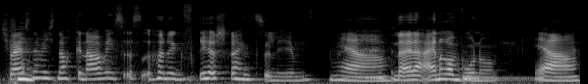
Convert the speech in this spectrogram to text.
Ich weiß hm. nämlich noch genau, wie es ist, ohne Gefrierschrank zu leben. Ja. In einer Einraumwohnung. Ja.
